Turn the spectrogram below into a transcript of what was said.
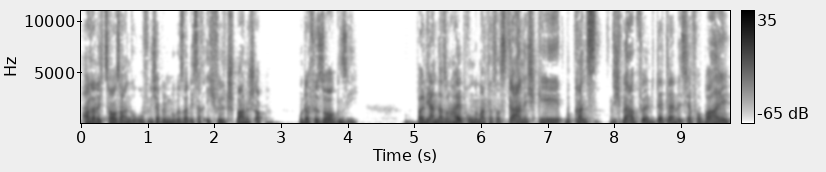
hat er nicht zu Hause angerufen. Ich habe ihm nur gesagt, ich sag, ich will Spanisch ab. Und dafür sorgen sie. Weil die da so einen Hype rumgemacht, dass das gar nicht geht. Du kannst nicht mehr abwählen, die Deadline ist ja vorbei.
